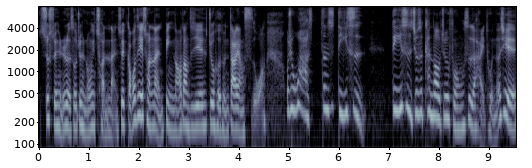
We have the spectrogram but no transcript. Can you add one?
就水很热的时候就很容易传染，所以搞不好这些传染病，然后让这些就河豚大量死亡。我觉得哇，真是第一次。第一次就是看到就是粉红色的海豚，而且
